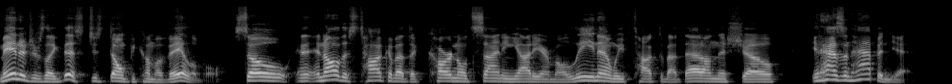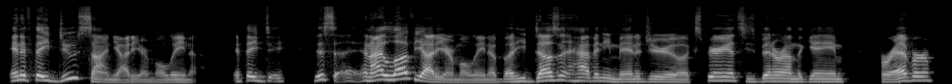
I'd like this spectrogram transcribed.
Managers like this just don't become available. So, and, and all this talk about the Cardinals signing Yadier Molina, and we've talked about that on this show, it hasn't happened yet. And if they do sign Yadier Molina, if they do, this, and I love Yadier Molina, but he doesn't have any managerial experience. He's been around the game forever.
